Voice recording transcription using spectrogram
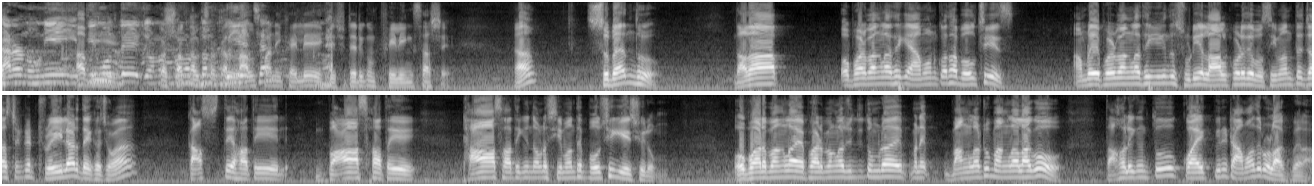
কারণ উনি ইতিমধ্যে সকাল জনসমর্থন সকাল লাল পানি খাইলে কিছুটা এরকম ফিলিংস আসে। হ্যাঁ? সুবেন্ধু দাদা ওপার বাংলা থেকে এমন কথা বলছিস? আমরা এপার বাংলা থেকে কিন্তু ছুড়িয়ে লাল করে দেবো। সীমান্তে জাস্ট একটা ট্রেইলার দেখেছ হ্যাঁ? কাস্তে হাতে বাস হাতে ঠাস হাতে কিন্তু আমরা সীমান্তে পৌঁছে গিয়েছিলাম। ওপার বাংলা এপার বাংলা যদি তোমরা মানে বাংলা টু বাংলা লাগো, তাহলে কিন্তু কয়েক মিনিট আমাদেরও লাগবে না।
